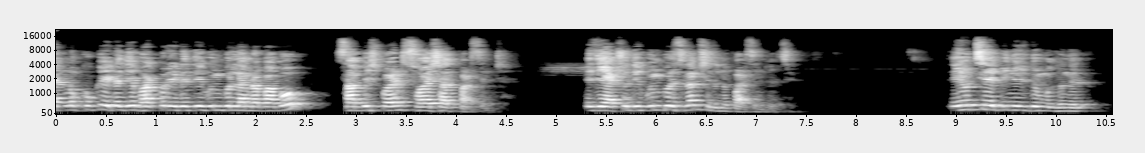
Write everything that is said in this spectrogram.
এক লক্ষকে এটা দিয়ে ভাগ করে, এটা দিয়ে গুণ করলে আমরা পাবো ছাব্বিশ পয়েন্ট ছয় সাত পার্সেন্ট। এই যে একশো দিয়ে গুণ করেছিলাম, সেজন্য পার্সেন্ট হয়েছে। এই হচ্ছে বিনিয়োজিত মূলধনের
